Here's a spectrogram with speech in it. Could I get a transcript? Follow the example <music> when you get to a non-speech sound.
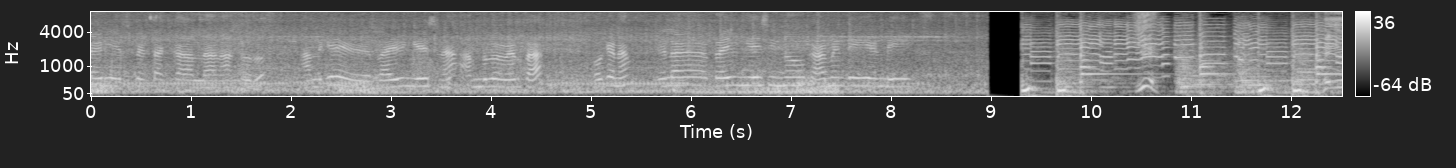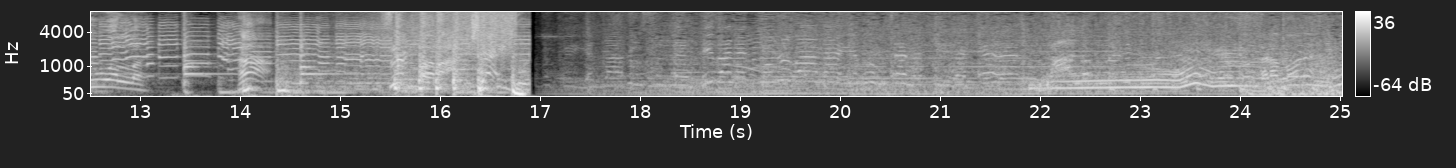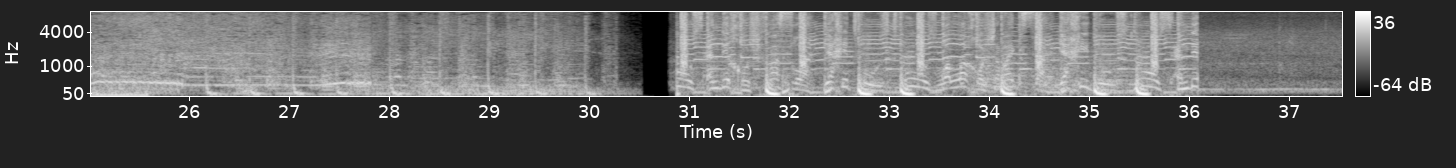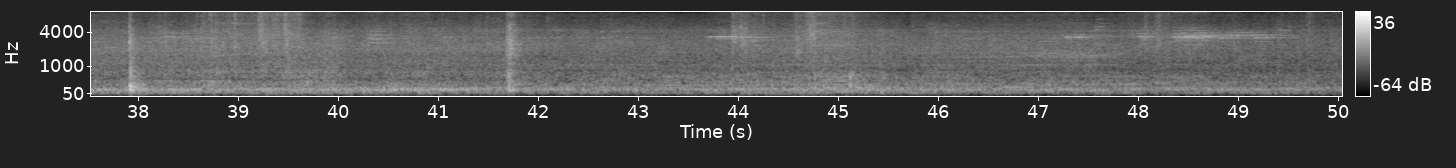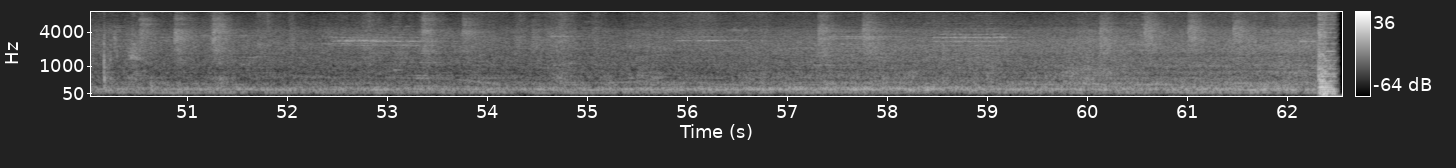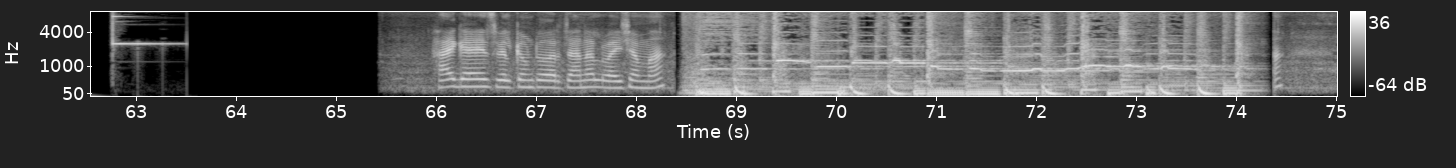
Ride చేసి పెట్టక్క అలా అని అంటారు. అందుకే డ్రైవింగ్ చేసిన అందులో పెడతా. ఓకేనా? ఇలా డ్రైవింగ్ చేసిందో కామెంట్ చేయండి. Yeah. عندي خوش فصلة يا اخي تفوز تفوز والله خوش رقصة يا اخي دوس دوس عندي hi guys welcome to our channel వైశమ్మ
